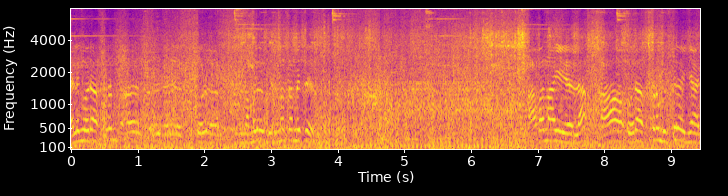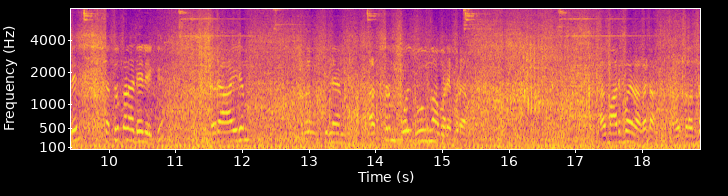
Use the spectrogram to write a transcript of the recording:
അല്ലെങ്കിൽ ഒരു അസ്ത്രം നമ്മൾ വിടുന്ന സമയത്ത് അവനായിയല്ല ആ ഒരു അസ്ത്രം വിട്ടു കഴിഞ്ഞാൽ ശത്രുക്കളുടെ ഇടയിലേക്ക് ഒരായിരം പിന്നെ അസ്ത്രം പോയി പോകുന്നാണ് പറയപ്പെടുക. അത് മാറിപ്പോയതാണ് കേട്ടോ. അത് ശ്രദ്ധ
